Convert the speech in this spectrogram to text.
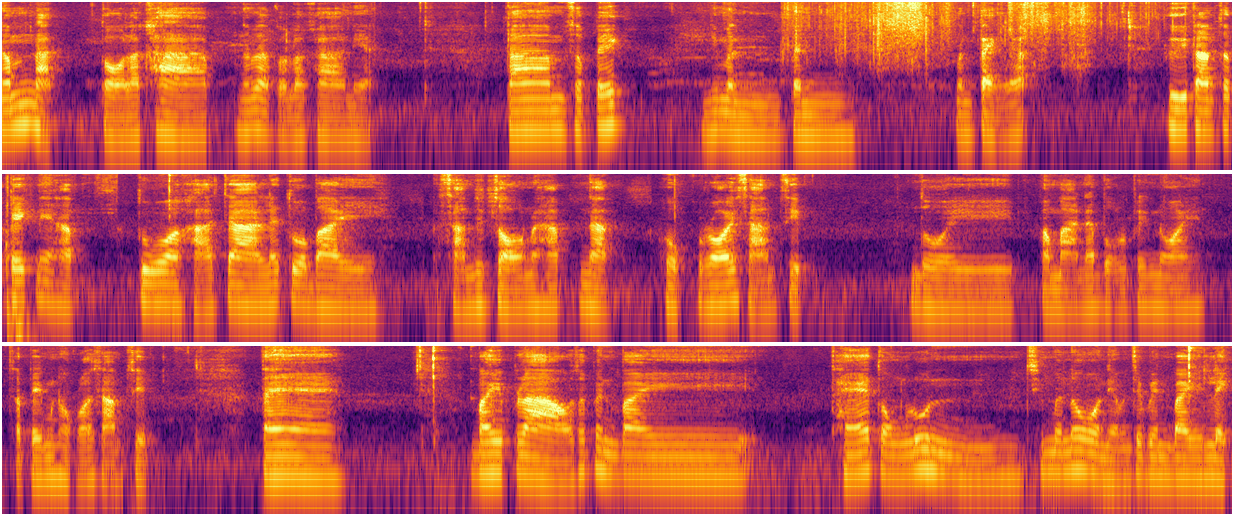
น้ำหนักต่อราคา น้ำหนักต่อราคาเนี่ย ตามสเปค นี่มันเป็นมันแต่งแล้ว คือตามสเปคเนี่ยครับ ตัวขาจานและตัวใบ 32 นะครับ หนัก 630 โดยประมาณนะบวกลบเล็กน้อย สเปคมัน 630 แต่ใบเปล่าถ้าเป็นใบแท้ตรงรุ่นชิมาโน่เนี่ยมันจะเป็นใบเหล็ก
